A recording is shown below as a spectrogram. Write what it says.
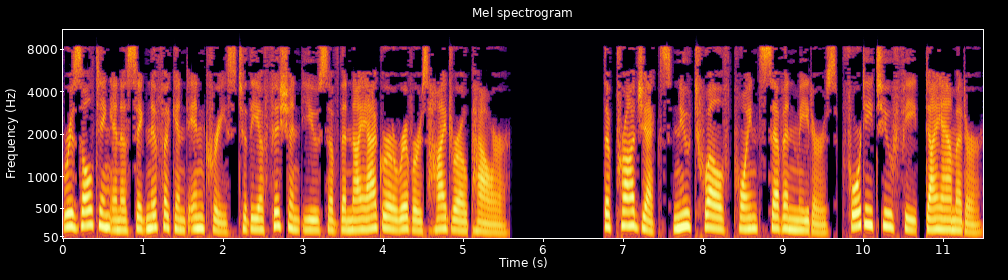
resulting in a significant increase to the efficient use of the Niagara River's hydropower. The project's new 12.7 meters (42 feet) diameter,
